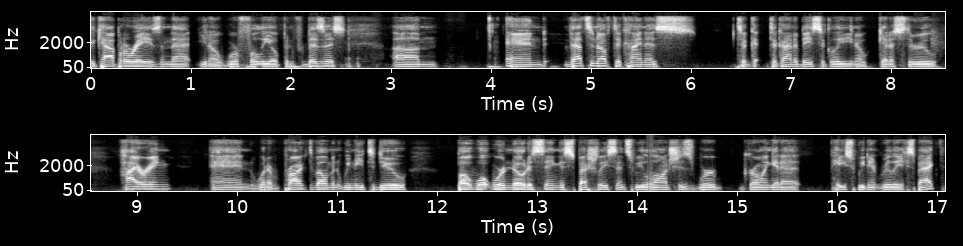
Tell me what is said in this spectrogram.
the capital raise and that you know we're fully open for business. Um, and that's enough to kind of to, to kind of basically you know get us through hiring and whatever product development we need to do. But what we're noticing especially since we launched is we're growing at a pace we didn't really expect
